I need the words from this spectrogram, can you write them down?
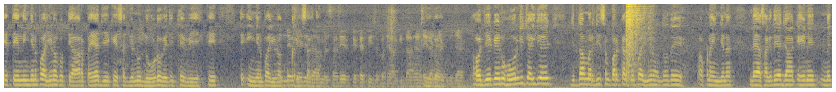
ਇਹ ਤਿੰਨ ਇੰਜਨ ਭਾਜੀ ਉਹਨਾਂ ਕੋਲ ਤਿਆਰ ਪਏ ਆ ਜੇ ਕਿ ਸੱਜਣ ਨੂੰ ਲੋੜ ਹੋਵੇ ਤੇ ਇੱਥੇ ਵੇਖ ਕੇ ਤੇ ਇੰਜਨ ਭਾਜੀ ਉਹਨਾਂ ਕੋਲ ਖਰੀਦ ਸਕਦਾ ਮਿਲ ਸਕਦੇ ਕਿ ਕਿ ਪੀਸ ਤਿਆਰ ਕੀਤਾ ਹੋਇਆ ਠੀਕ ਹੈ ਜੀ। ਔਰ ਜੇ ਕਿ ਇਹਨੂੰ ਹੋਰ ਵੀ ਚਾਹੀਦੇ ਹੋਏ ਜਿੱਦਾਂ ਮਰਜ਼ੀ ਸੰਪਰਕ ਕਰਕੇ ਭਾਜੀ ਉਹਨਾਂ ਤੋਂ ਤੇ ਆਪਣਾ ਇੰਜਨ ਲੈ ਸਕਦੇ ਆ ਜਾਂ ਕਿਸੇ ਨੇ ਨ-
